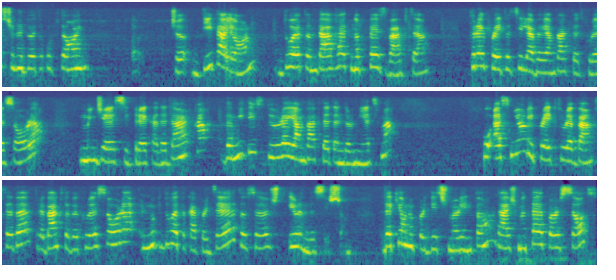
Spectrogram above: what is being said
është që ne duhet të kuptojmë që dita jonë duhet të ndahet në 5 vakte, tre prej të cilave janë vaktet kryesore, mëngjesi dreka dhe darka dhe midis tyre janë vaktet e ndërmjetme, ku asnjëri prej këtyre vakteve, tre vakteve kryesore, nuk duhet të kapërcehet ose është i rëndësishëm. Dhe kjo në përditshmërinë tonë dhe aq më tepër sot,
